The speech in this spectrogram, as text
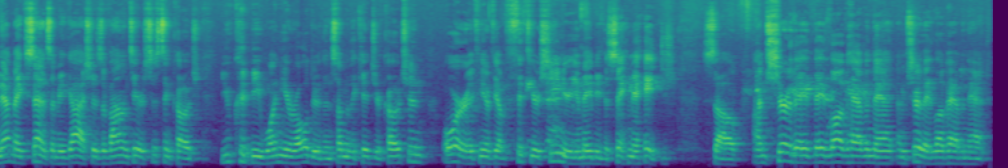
And, that makes sense. I mean, gosh, as a volunteer assistant coach, you could be one year older than some of the kids you're coaching, or if you know, if you have a fifth year Exactly. senior, you may be the same age. So I'm sure they, they love having that. I'm sure they love having that,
